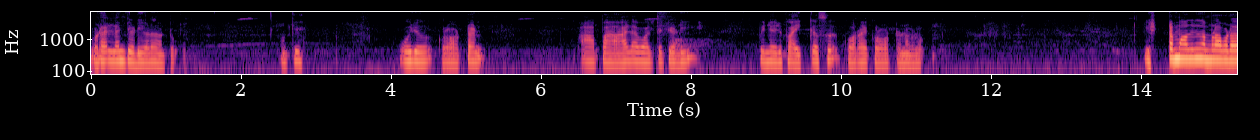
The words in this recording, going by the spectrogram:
ഇവിടെ എല്ലാം ചെടികൾ നട്ടു. ഓക്കെ ഒരു ക്രോട്ടൺ ആ പാല പോലത്തെ ചെടി പിന്നെ ഒരു ഫൈക്കസ് കുറേ ക്രോട്ടണുകളും. ഇഷ്ടംമാതിരി നമ്മളവിടെ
